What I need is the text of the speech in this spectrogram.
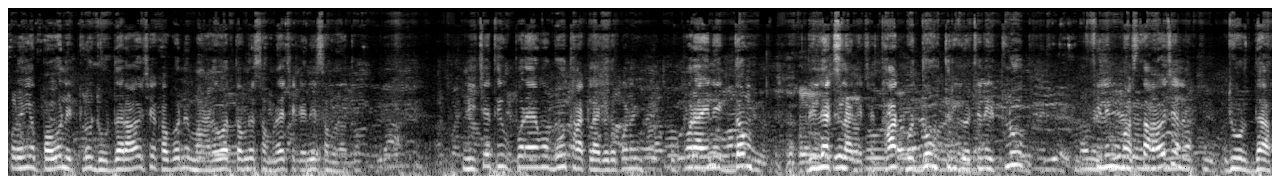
પણ અહીંયા પવન એટલો જોરદાર આવે છે, ખબર નહીં, મારો વાત તમને સંભળાય છે કે નહીં સંભળાતો. નીચેથી ઉપર આવ્યામાં બહુ થાક લાગ્યો હતો પણ ઉપર આવીને એકદમ રિલેક્સ લાગે છે. થાક બધો ઉતરી ગયો છે ને, એટલું ફિલિંગ મસ્ત આવે છે ને, જોરદાર.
